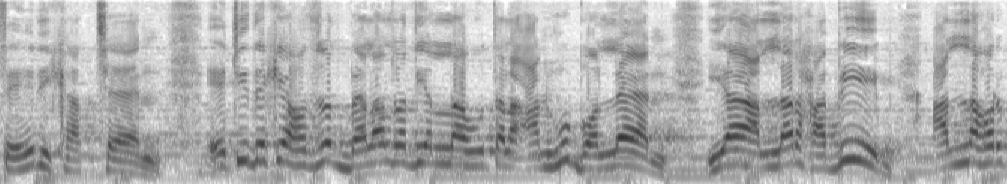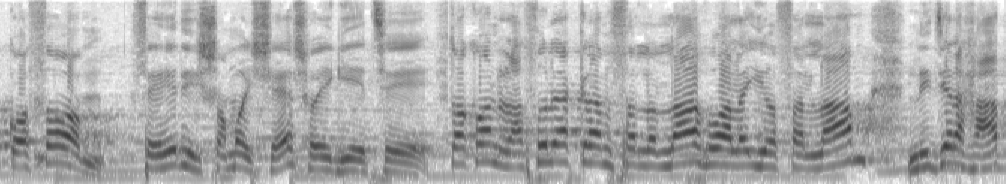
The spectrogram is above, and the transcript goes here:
সেহেরি খাচ্ছেন। এটি দেখে হজরত বেলাল রাদি আল্লাহ তালা আনহু বললেন, ইয়া আল্লাহর হাবিব, আল্লাহর কসম সেহেরির সময় শেষ হয়ে গিয়েছে। তখন রাসুল আকরাম সাল্লাহ আলাইসাল্লাম নিজের হাত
